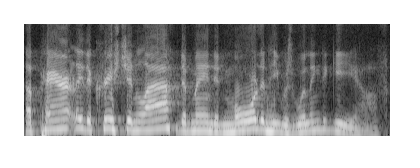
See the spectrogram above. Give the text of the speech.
Apparently, the Christian life demanded more than he was willing to give.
